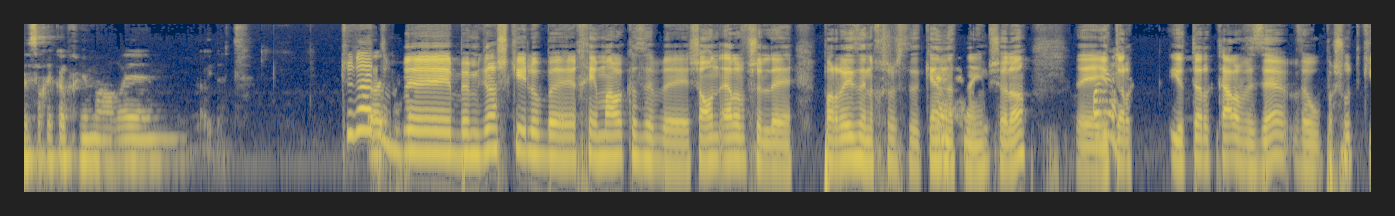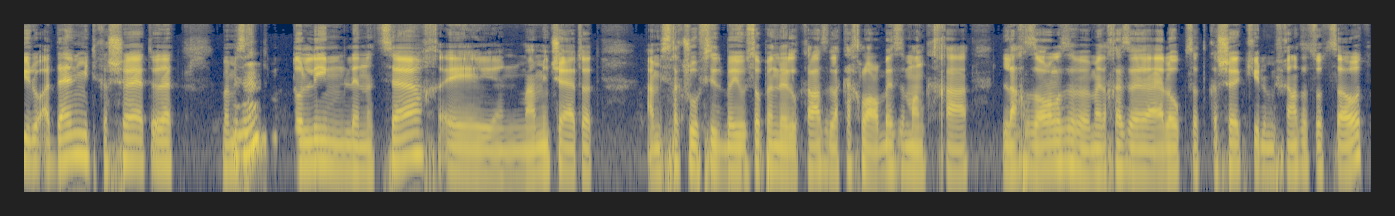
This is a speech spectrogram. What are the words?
לשחק על חימר. אה, את יודעת במגרש כאילו בחימר כזה בשעון ערב של אה, פריז אני חושב שזה כן, כן. התנאים שלו אה, יותר יותר קר וזה והוא פשוט כאילו עדיין מתקשה את יודעת במשחקים גדולים לנצח אה, אני מאמין שאת יודעת המשחק שהוא הפסיד ביוס אופן לאלקרז לקח לו הרבה זמן ככה לחזור לזה ובאמת אחרי זה היה לו קצת קשה כאילו מבחינת התוצאות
